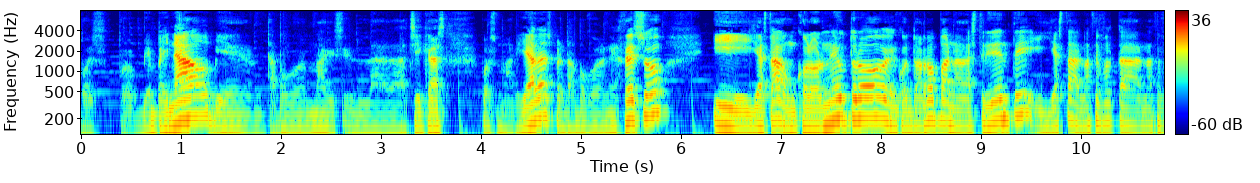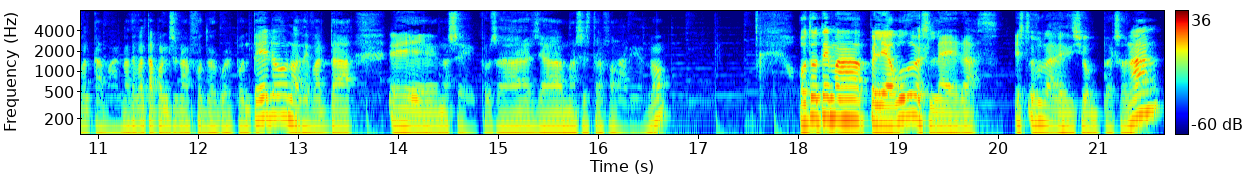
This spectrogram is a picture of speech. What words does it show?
pues, pues bien peinado, bien, tampoco las chicas pues maquilladas, pero tampoco en exceso. Y ya está, un color neutro en cuanto a ropa, nada estridente y ya está, no hace falta, no hace falta más. No hace falta ponerse una foto de cuerpo entero, no hace falta, eh, no sé, cosas ya más estrafalarias, ¿no? Otro tema peleagudo es la edad. Esto es una decisión personal.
